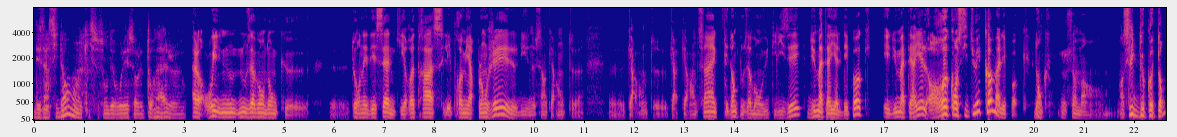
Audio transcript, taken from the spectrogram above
des incidents euh, qui se sont déroulés sur le tournage. Alors oui, nous, avons donc... Euh, tourné des scènes qui retracent les premières plongées de 1940 44, 45. Et donc nous avons utilisé du matériel d'époque et du matériel reconstitué comme à l'époque. Donc nous sommes en, slip de coton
